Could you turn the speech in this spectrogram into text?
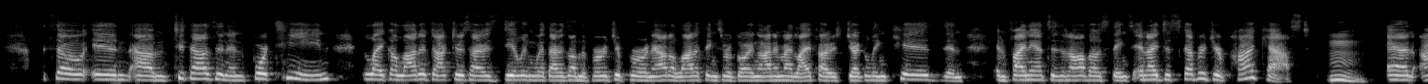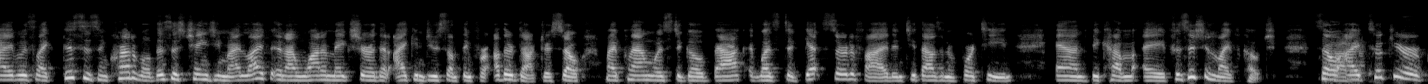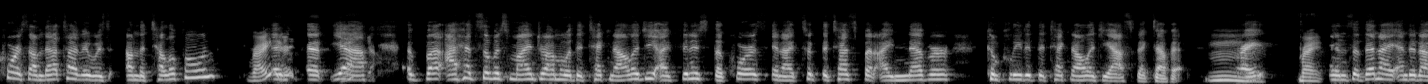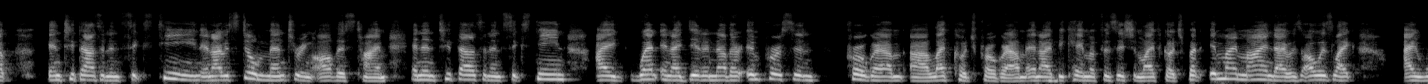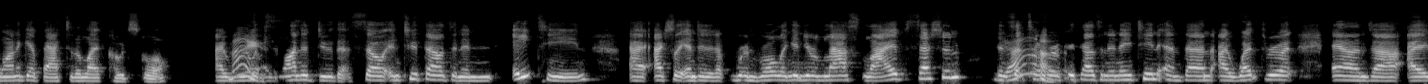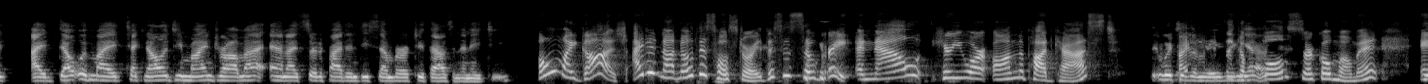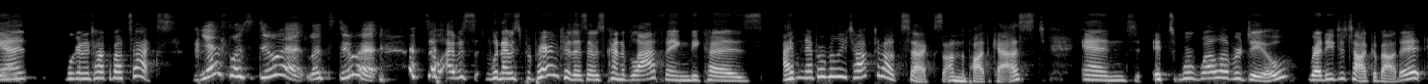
So in um, 2014, like a lot of doctors I was dealing with, I was on the verge of burnout. A lot of things were going on in my life. I was juggling kids and and finances and all those things. And I discovered your podcast. Mm and i was like this is incredible. This is changing my life and i want to make sure that i can do something for other doctors. So my plan was to go back it was to get certified in 2014 and become a physician life coach. So i took your course. On that time it was on the telephone. Right? And, and, yeah. yeah. But i had so much mind drama with the technology. I finished the course and i took the test but i never completed the technology aspect of it. Mm. right Right. And so then I ended up in 2016, and I was still mentoring all this time. And in 2016, I went and I did another in person program, uh, life coach program, and I became a physician life coach. But in my mind, I was always like, I want to get back to the life coach school. I nice. really want to do this. So in 2018, I actually ended up enrolling in your last live session in yeah. September of 2018, and then I went through it, and uh, I I dealt with my technology mind drama, and I certified in December of 2018. Oh my gosh, I did not know this whole story. This is so great. and now here you are on the podcast, which right? is amazing. It's like yes. a full circle moment, and yes. we're going to talk about sex. Yes, let's do it. Let's do it. so I was when I was preparing for this, I was kind of laughing because I've never really talked about sex on the podcast and it's we're well overdue, ready to talk about it.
